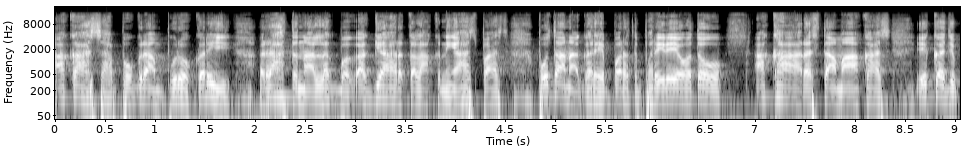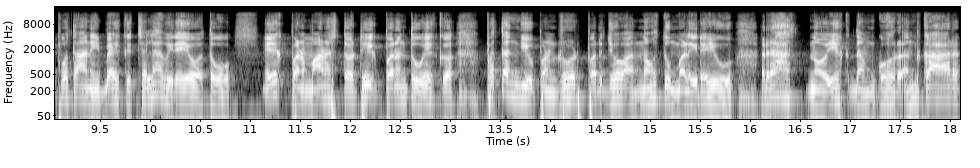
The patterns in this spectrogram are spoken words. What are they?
આકાશ આ પ્રોગ્રામ પૂરો કરી રાતના લગભગ અગિયાર કલાકની આસપાસ પોતાના ઘરે પરત ફરી રહ્યો હતો. આખા રસ્તામાં આકાશ એક જ પોતાની બાઇક ચલાવી રહ્યો હતો. એક પણ માણસ તો ઠીક, પરંતુ એક પતંગિયું પણ રોડ પર જોવા નહોતું મળી રહ્યું. રાતનો એકદમ ઘોર અંધકાર,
